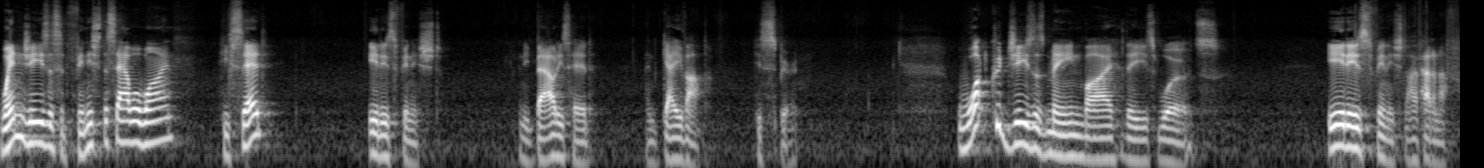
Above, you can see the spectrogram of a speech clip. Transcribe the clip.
When Jesus had finished the sour wine, he said, It is finished. And he bowed his head and gave up his spirit. What could Jesus mean by these words? It is finished. I've had enough.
